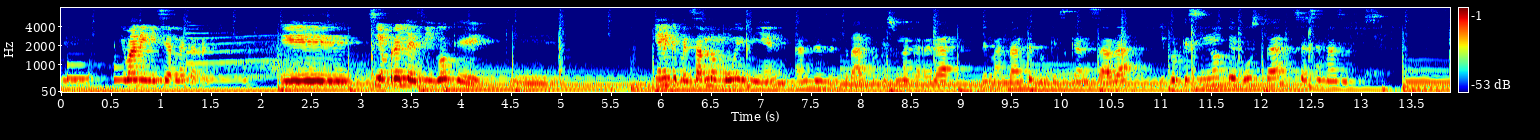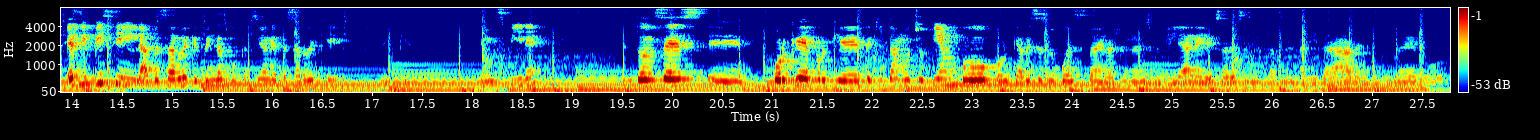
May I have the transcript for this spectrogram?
eh, que van a iniciar la carrera. Eh, siempre les digo que, que tienen que pensarlo muy bien antes de entrar, porque es una carrera demandante, porque es cansada porque si no te gusta, se hace más difícil. Es difícil a pesar de que tengas vocación y a pesar de que, te inspire. Entonces, eh, ¿por qué? Porque te quita mucho tiempo, porque a veces no puedes estar en las reuniones familiares, a veces no estás en Navidad, en Año Nuevo,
